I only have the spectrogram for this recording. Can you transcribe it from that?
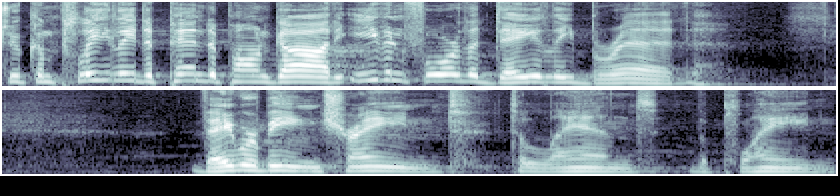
to completely depend upon God, even for the daily bread. They were being trained to land the plane.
